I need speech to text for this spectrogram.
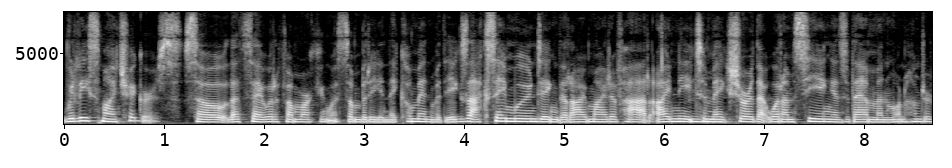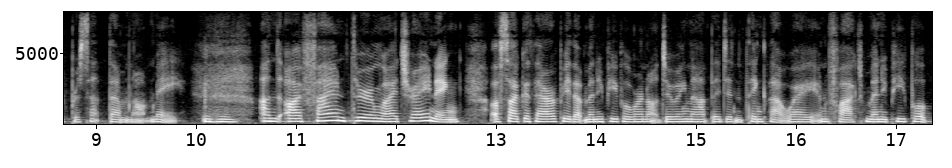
release my triggers. So let's say, what if I'm working with somebody and they come in with the exact same wounding that I might have had? I need mm-hmm. to make sure that what I'm seeing is them and 100% them, not me. Mm-hmm. And I found through my training of psychotherapy that many people were not doing that. They didn't think that way. In fact, many people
